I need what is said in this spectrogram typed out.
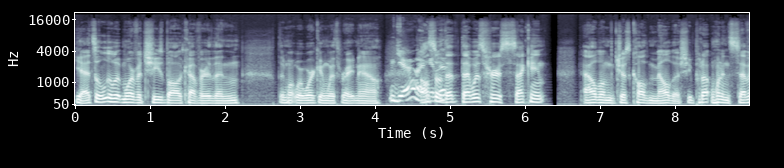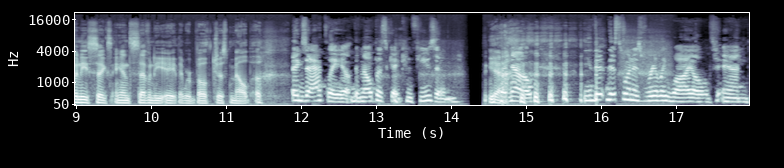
yeah, it's a little bit more of a cheeseball cover than than what we're working with right now. Yeah. I also, mean, that that was her second album, just called Melba. She put out one in '76 and '78 that were both just Melba. exactly. The Melbas get confusing. yeah, But no, th- this one is really wild and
